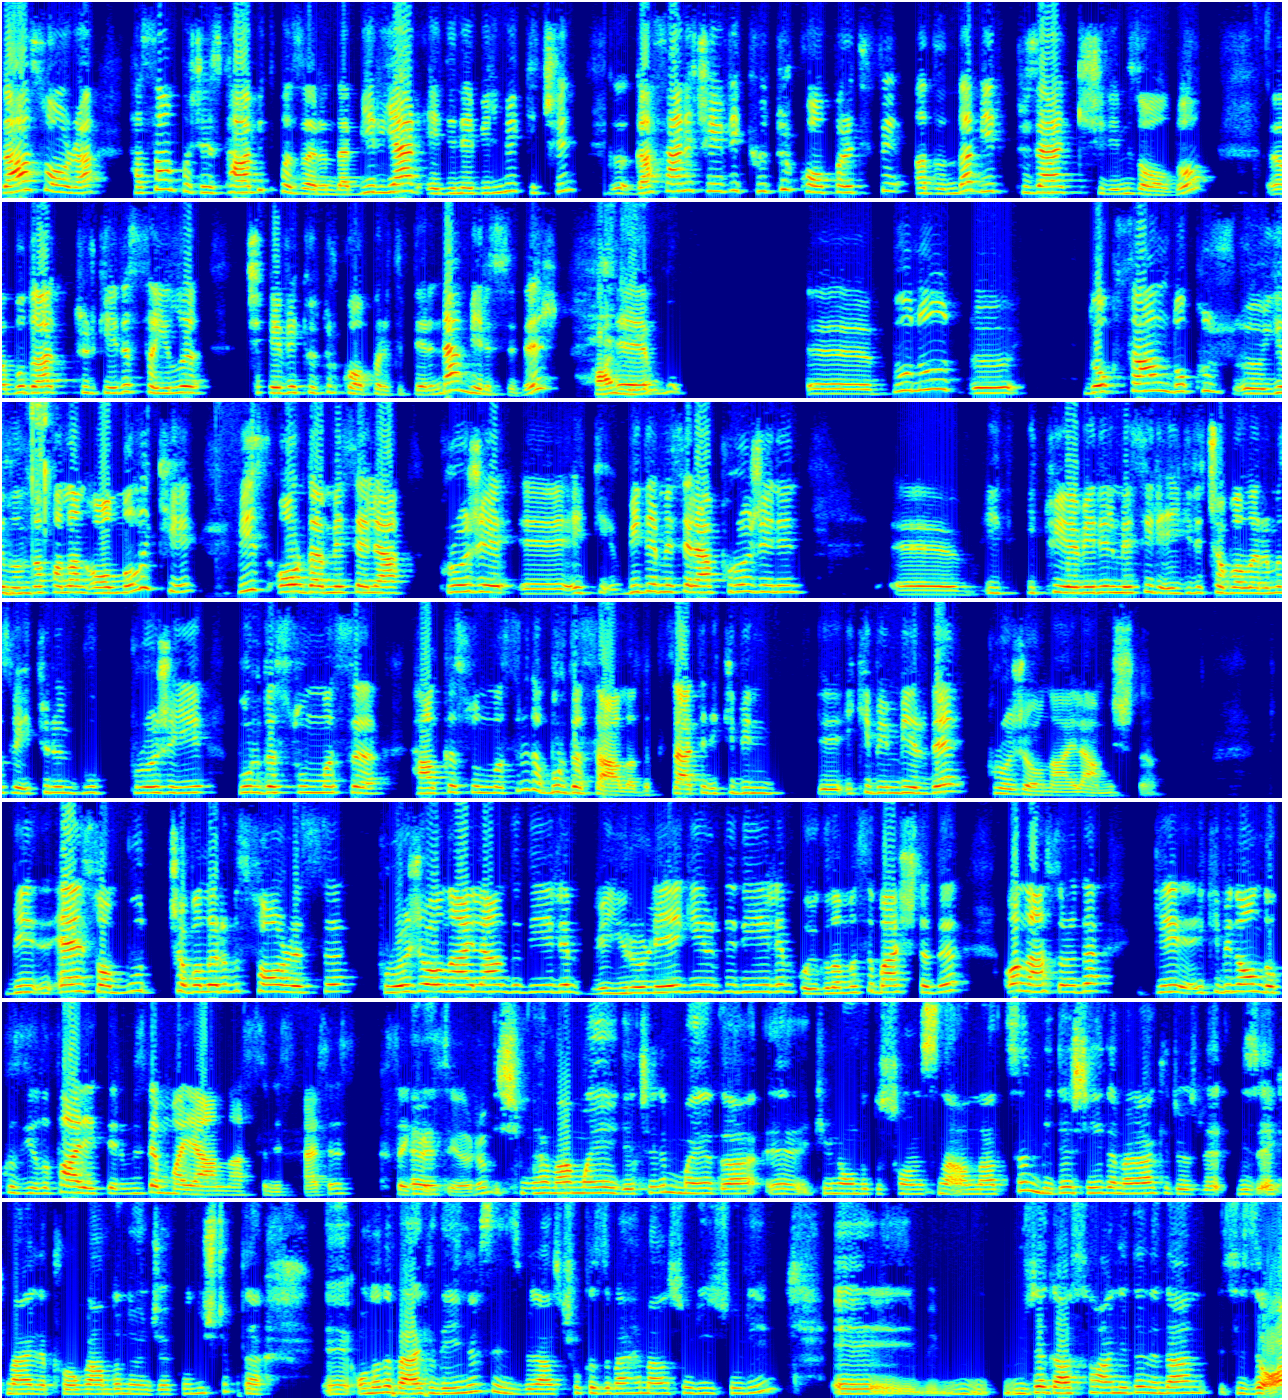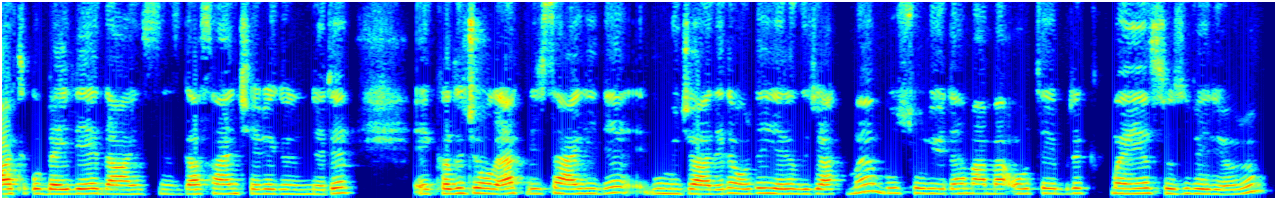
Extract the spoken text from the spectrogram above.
Daha sonra Hasanpaşa Sabit Pazarı'nda bir yer edinebilmek için Gazhane Çevre Kültür Kooperatifi adında bir tüzel kişiliğimiz oldu. E, bu da Türkiye'de sayılı çevre kültür kooperatiflerinden birisidir. Hangi? E, bu, e, bunu e, 99 e, yılında falan olmalı ki biz orada mesela proje e, bir de mesela projenin e, İTÜ'ye verilmesiyle ilgili çabalarımız ve İTÜ'nün bu projeyi burada sunması, halka sunmasını da burada sağladık. Zaten 2000, 2001'de proje onaylanmıştı. Bir, en son bu çabalarımız sonrası proje onaylandı diyelim ve yürürlüğe girdi diyelim, uygulaması başladı. Ondan sonra da 2019 yılı faaliyetlerimizde Maya anlatsın isterseniz. kısa evet. kesiyorum. Şimdi hemen Maya'ya geçelim. Maya da e, 2019 sonrasını anlatsın. Bir de şeyi de merak ediyoruz. Biz Ekmel'le programdan önce konuştuk da e, ona da belki değinirseniz biraz çok hızlı ben hemen soruyu sorayım. E, müze Gazhane'de neden siz de artık o beyliğe dahilsiniz? Gazhane Çevre Gönülleri e, kalıcı olarak bir sergiyle bu mücadele orada yer alacak mı? Bu soruyu da hemen ben ortaya bırakıp Maya'ya sözü veriyorum.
